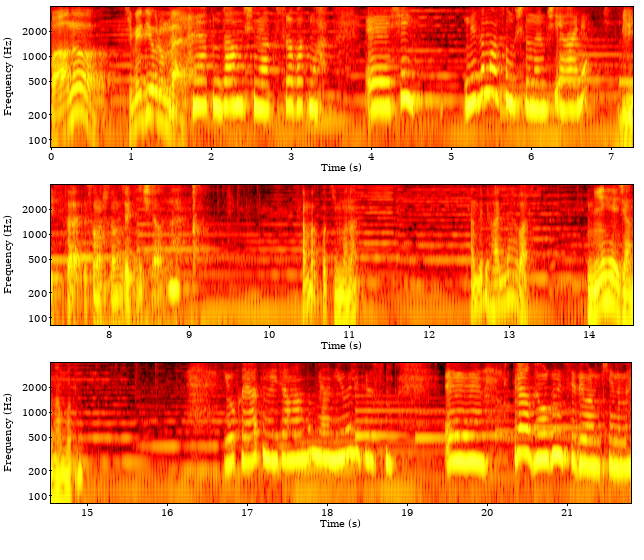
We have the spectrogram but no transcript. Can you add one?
Banu, kime diyorum ben? Hayatım dalmışım ya kusura bakma. Ee, şey ne zaman sonuçlanırmış ihale? Bir iki saate sonuçlanacak inşallah. Sen bak bakayım bana. Sende bir haller var. Niye heyecanlanmadın? Yok hayatım heyecanlandım ya. Niye öyle diyorsun? Ee, biraz yorgun hissediyorum kendimi.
